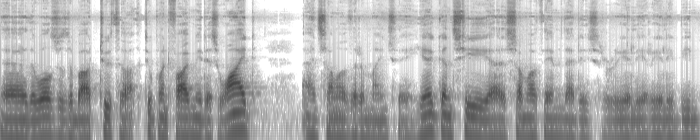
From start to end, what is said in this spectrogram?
Uh, the walls was about 2.5 meters wide and some of the remains there. Here you can see uh, some of them that is really, really been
